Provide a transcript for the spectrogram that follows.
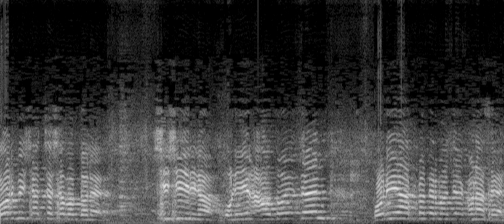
কর্মী স্বেচ্ছাসেবক দলের শিশির নাম উনি আহত হয়েছেন, উনি আপনাদের মাঝে এখন আছেন।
